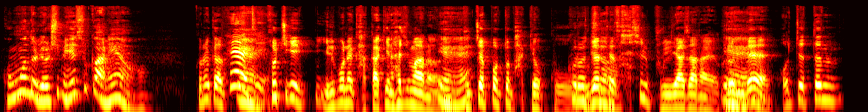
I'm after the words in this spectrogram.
공무원들 열심히 했을 거 아니에요. 그러니까 해야지. 솔직히 일본에 가깝긴 하지만은 예. 국제법도 바뀌었고 그렇죠. 우리한테 사실 불리하잖아요. 그런데 예. 어쨌든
